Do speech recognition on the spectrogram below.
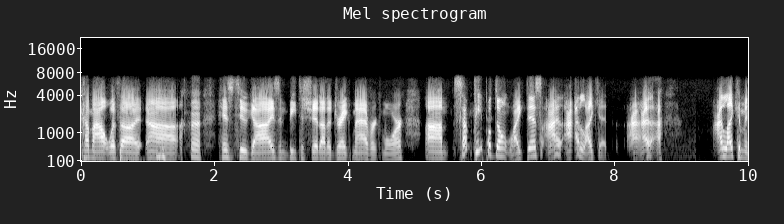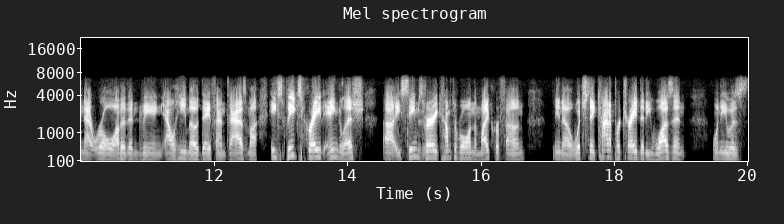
come out with uh, uh, his two guys and beat the shit out of Drake Maverick more. Um, some people don't like this. I, I like it. I, I I like him in that role, other than being El Hijo de Fantasma. He speaks great English. Uh, he seems very comfortable on the microphone, you know, which they kind of portrayed that he wasn't when he was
